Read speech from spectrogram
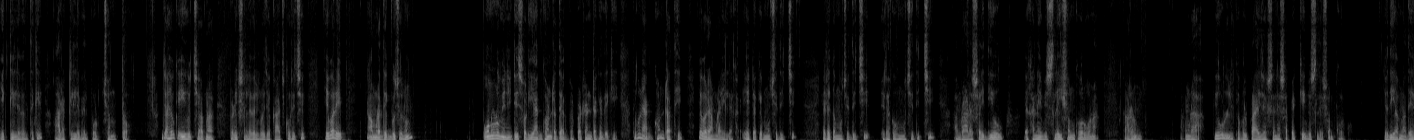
একটি লেভেল থেকে আর একটি লেভেল পর্যন্ত। যাই হোক, এই হচ্ছে আপনার প্রেডিকশন লেভেলগুলো যে কাজ করেছে। এবারে আমরা দেখব, চলুন। পনেরো মিনিটে সরি এক ঘন্টাতে একবার প্যাটার্নটাকে দেখি। দেখুন, এক ঘন্টাতে এবারে আমরা এই লেখা, এটাকে মুছে দিচ্ছি। এটাকে মুছে দিচ্ছি, এটাকেও মুছে দিচ্ছি। আমরা আড়াইশাই দিয়েও এখানে বিশ্লেষণ করব না, কারণ আমরা পিওরলি কেবল প্রাইজ অ্যাকশনের সাপেক্ষেই বিশ্লেষণ করব। যদি আপনাদের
